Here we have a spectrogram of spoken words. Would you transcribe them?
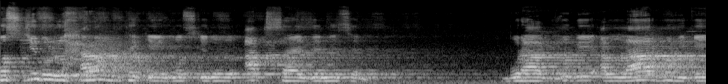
মসজিদুল হারাম থেকে মসজিদুল আকসায় যে নিয়েছেন বুরাক যুগে আল্লাহর নবীকে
